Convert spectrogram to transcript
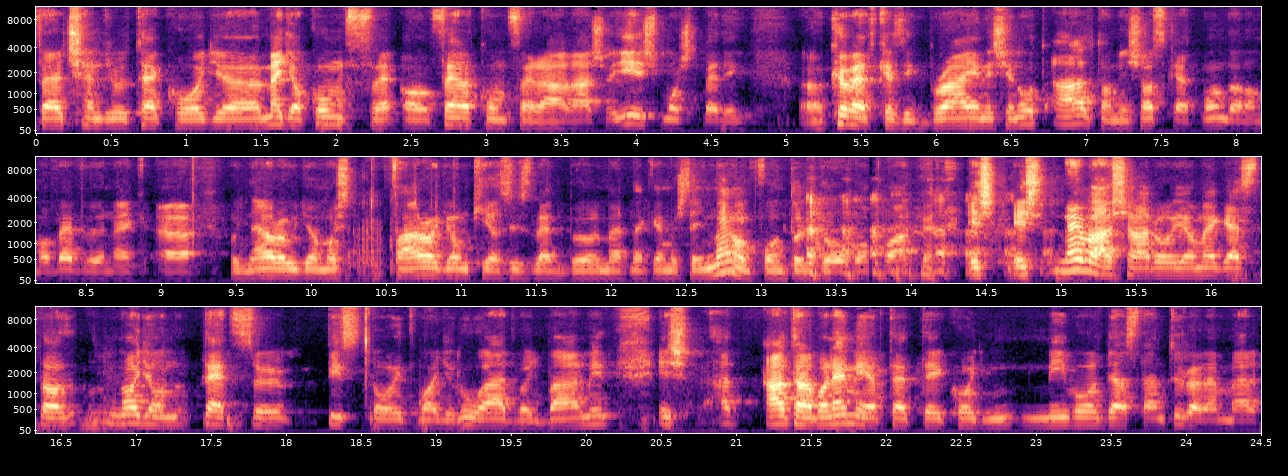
felcsendültek, hogy megy a, konfe, a felkonferálás, és most pedig következik Brian, és én ott álltam, és azt kellett mondanom a vevőnek, hogy ne arra ugyan most fáradjon ki az üzletből, mert nekem most egy nagyon fontos dolgom van, és, és ne vásárolja meg ezt a nagyon tetsző pisztolyt, vagy ruhát, vagy bármit, és hát általában nem értették, hogy mi volt, de aztán türelemmel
